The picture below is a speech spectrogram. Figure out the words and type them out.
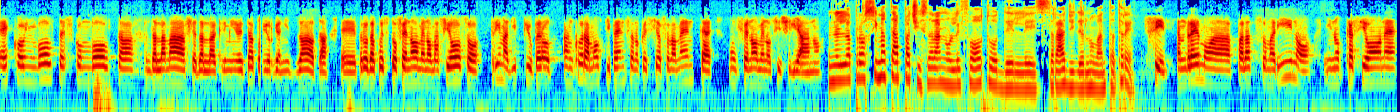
è coinvolta e sconvolta dalla mafia, dalla criminalità poi organizzata, eh, però da questo fenomeno mafioso, prima di più, però ancora molti pensano che sia solamente un fenomeno siciliano. Nella prossima tappa ci saranno le foto delle stragi del 93. Sì, andremo a Palazzo Marino in occasione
